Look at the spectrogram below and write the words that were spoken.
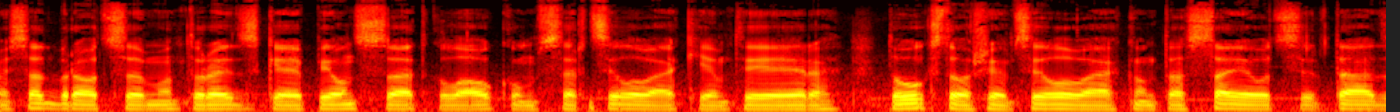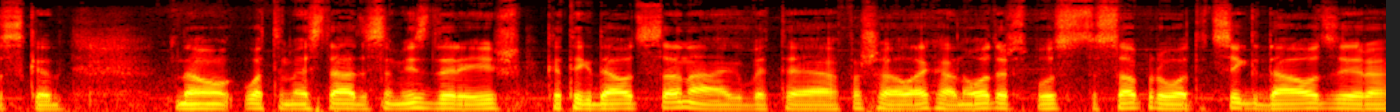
mēs atbraucam un tur redzam, ka ir pilns svētku laukums ar cilvēkiem. Tie ir tūkstošiem cilvēku, un tās sajūtas ir tādas, ka. Nu, ot, mēs tādu esam izdarījuši, ka tik daudz sanāk, bet tajā pašā laikā no otras puses saproti, cik daudz ir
